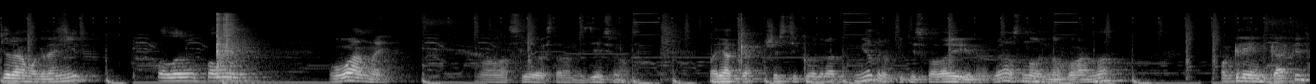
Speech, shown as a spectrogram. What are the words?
керамогранит положен. В ванной, а, с левой стороны, здесь у нас порядка 6 квадратных метров, 5,5, да, основана ванна, поклеен кафель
